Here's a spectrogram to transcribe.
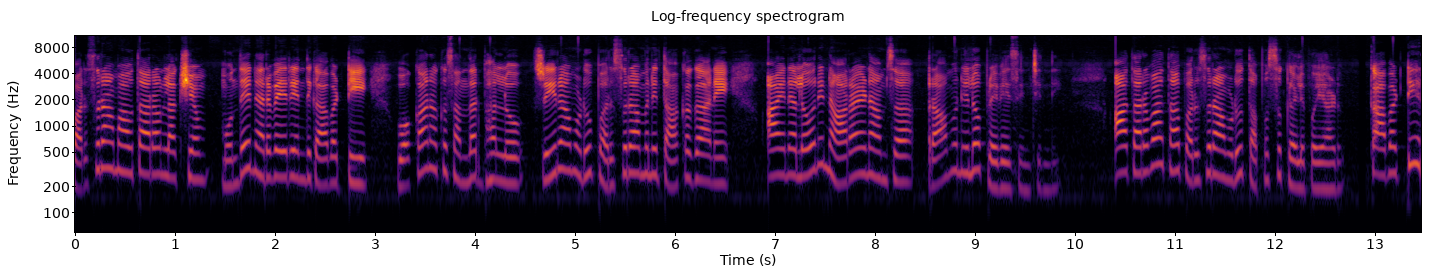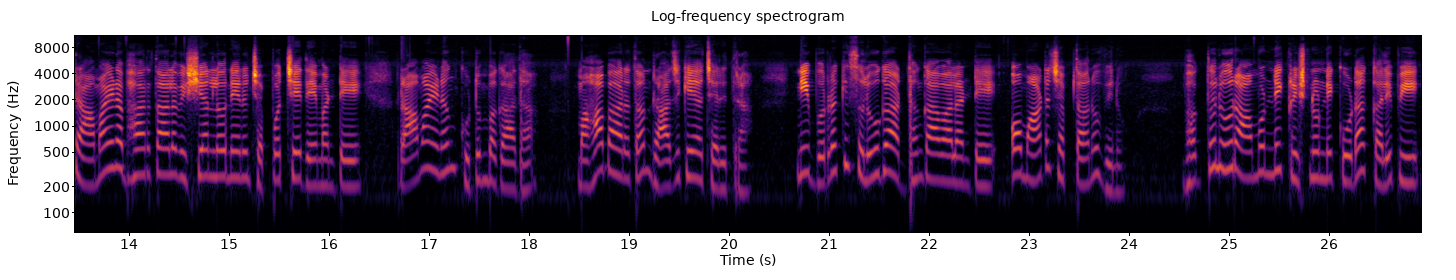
పరశురామావతారం లక్ష్యం ముందే నెరవేరింది కాబట్టి ఒకానొక సందర్భంలో శ్రీరాముడు పరశురాముని తాకగానే ఆయనలోని నారాయణాంశ రామునిలో ప్రవేశించింది. ఆ తర్వాత పరశురాముడు తపస్సుకెళ్ళిపోయాడు. కాబట్టి రామాయణ భారతాల విషయంలో నేను చెప్పొచ్చేదేమంటే రామాయణం కుటుంబగాథ మహాభారతం రాజకీయ చరిత్ర. నీ బుర్రకి సులువుగా అర్థం కావాలంటే ఓ మాట చెప్తాను విను. భక్తులు రాముణ్ణి కృష్ణుణ్ణి కూడా కలిపి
